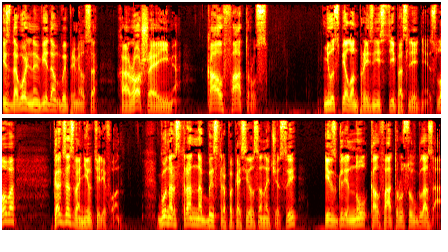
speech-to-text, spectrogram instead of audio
и с довольным видом выпрямился. «Хорошее имя! Калфатрус!» Не успел он произнести последнее слово, как зазвонил телефон. Гуннар странно быстро покосился на часы и взглянул Калфатрусу в глаза.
